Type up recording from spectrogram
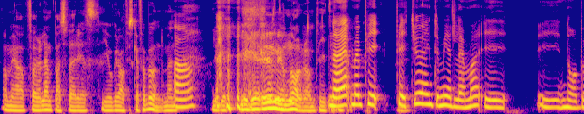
om jag förelämpar Sveriges geografiska förbund, men Ja. ligger, ligger Umeå norr om Piteå? Nej, men Pi- Piteå är inte medlemmar i, i Nobu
